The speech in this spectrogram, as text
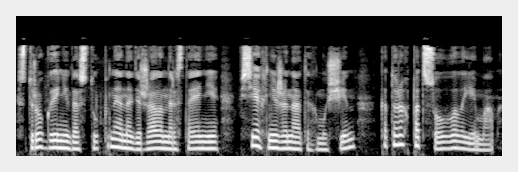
Строгая и недоступная она держала на расстоянии всех неженатых мужчин, которых подсовывала ей мама.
